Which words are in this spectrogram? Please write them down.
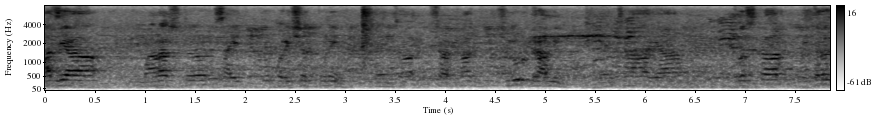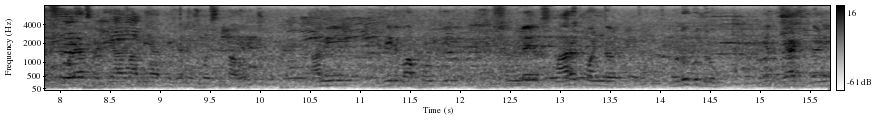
आज या महाराष्ट्र साहित्य परिषद पुणे यांच्या शाखा शिरूर ग्रामीण यांच्या या पुरस्कार वितरण सोहळ्यासाठी आज आम्ही या ठिकाणी उपस्थित आहोत. आम्ही वीर बापूजी शिवले स्मारक मंडळ वडूबुद्रुक हे या ठिकाणी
